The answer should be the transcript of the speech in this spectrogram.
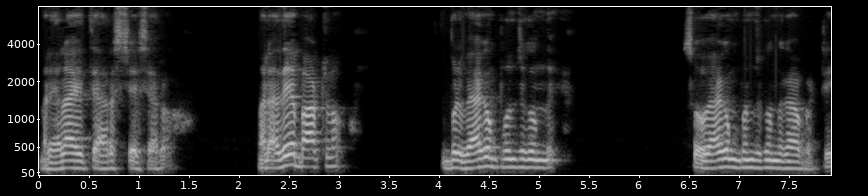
మరి ఎలా అయితే అరెస్ట్ చేశారో మరి అదే బాటలో ఇప్పుడు వేగం పుంజుకుంది. సో వేగం పుంజుకుంది కాబట్టి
